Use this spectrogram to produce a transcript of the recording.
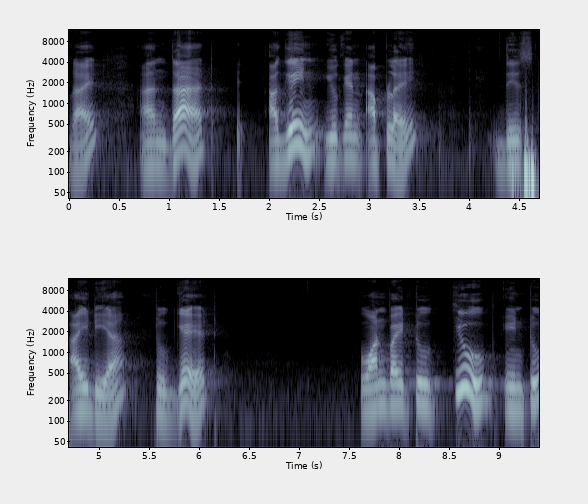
right and that again you can apply this idea to get 1 by 2 cube into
